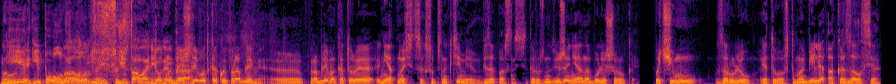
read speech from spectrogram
и, и полуголодной существованием. Тут да. мы пришли вот к какой проблеме. Э, проблема, которая не относится, собственно, к теме безопасности дорожного движения, она более широкая. Почему за рулем этого автомобиля оказался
